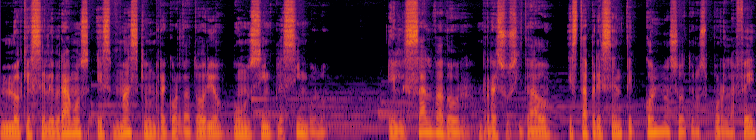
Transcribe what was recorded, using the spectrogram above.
lo que celebramos es más que un recordatorio o un simple símbolo. El Salvador resucitado está presente con nosotros por la fe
